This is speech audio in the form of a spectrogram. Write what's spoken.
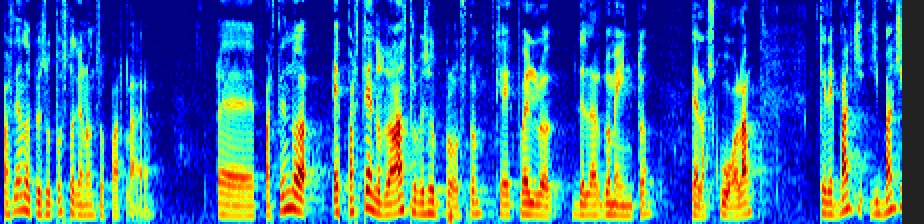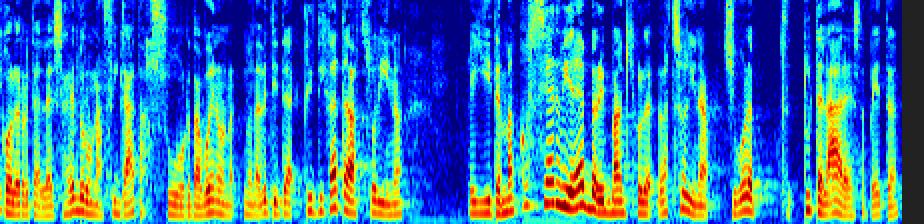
Partendo dal presupposto che non so parlare, eh, partendo, e partendo da un altro presupposto, che è quello dell'argomento della scuola, che banchi, i banchi con le rotelle sarebbero una figata assurda, voi non, non avete idea, criticate Lazzolina e gli dite ma cosa servirebbero i banchi con le... Lazzolina ci vuole tutelare, sapete?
